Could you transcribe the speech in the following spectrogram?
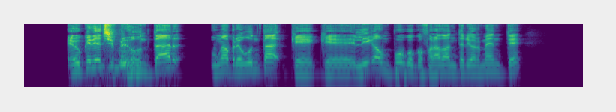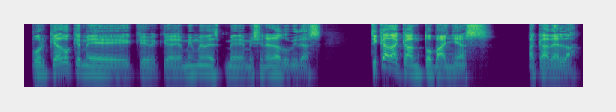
eu quería che preguntar unha pregunta que, que liga un pouco co falado anteriormente, porque algo que me que, que a mí me, me, me xenera dúbidas. Ti cada canto bañas a cadela?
